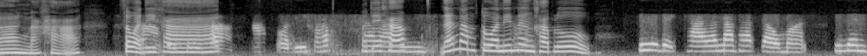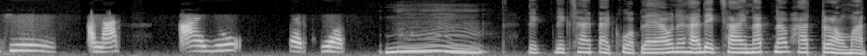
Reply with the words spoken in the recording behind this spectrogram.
บ้างนะคะ สวัสดีครัโอเบอะสวัสดีครับ สวัสดีครับ แนะนำตัวนิดนึงครับลูก ชื่อเด็กชายนภัสเจ้ามาที่เล่นชื่ออนัทอายุแปดขวบ อืม เด็กเด็กชายแปดขวบแล้วนะคะ เด็กชายนัทนภัสเตราหมัด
